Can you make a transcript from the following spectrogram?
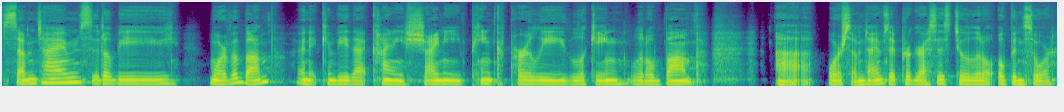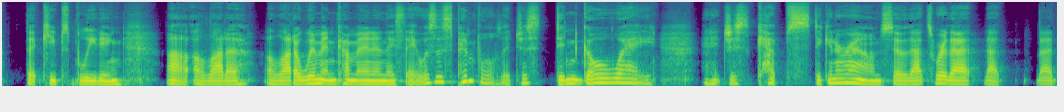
Sometimes it'll be more of a bump, and it can be that kind of shiny, pink, pearly looking little bump. Uh, or sometimes it progresses to a little open sore that keeps bleeding. Uh, a lot of a lot of women come in and they say it was this pimple that just didn't go away, and it just kept sticking around. So that's where that that that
